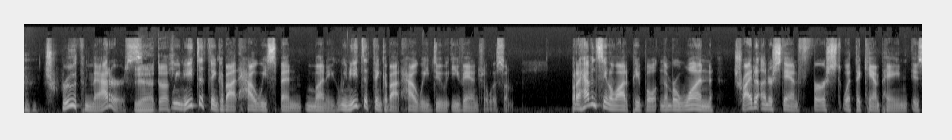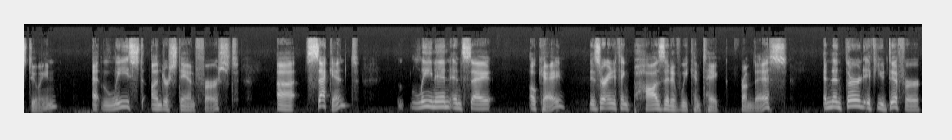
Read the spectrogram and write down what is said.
Truth matters. Yeah, it does. We need to think about how we spend money. We need to think about how we do evangelism. But I haven't seen a lot of people, number one, try to understand first what the campaign is doing, at least understand first. Uh, second, lean in and say, okay, is there anything positive we can take from this? And then, third, if you differ,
